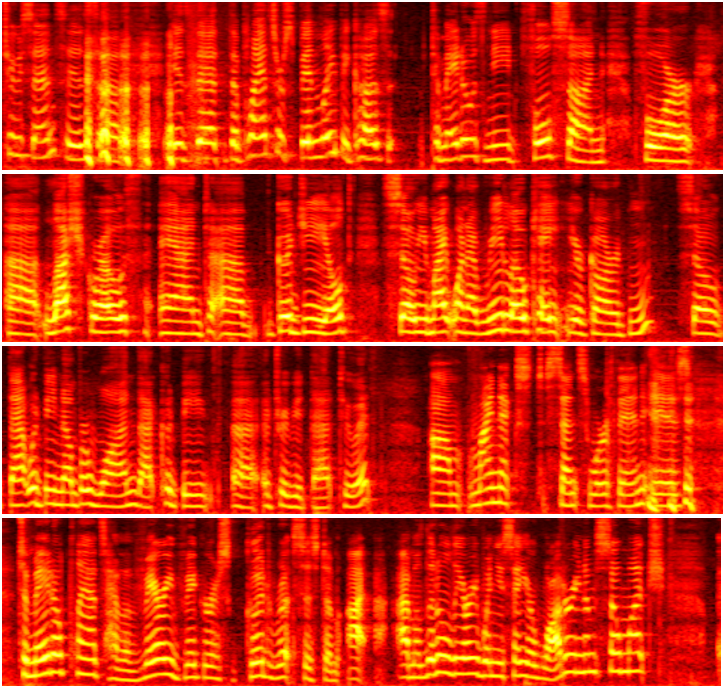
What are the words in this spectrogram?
two cents is, uh, is that the plants are spindly because tomatoes need full sun for uh, lush growth and uh, good yield. So you might want to relocate your garden. So that would be number one. That could be, uh, attribute that to it. Um, my next sense worth in is tomato plants have a very vigorous, good root system. I, I'm a little leery when you say you're watering them so much. Uh,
